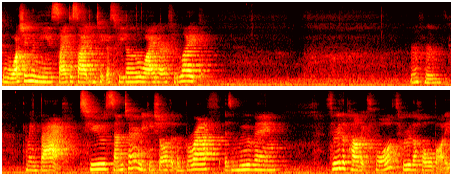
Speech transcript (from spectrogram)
washing the knees side to side. You can take those feet a little wider if you like. Mm-hmm. Coming back to center, making sure that the breath is moving through the pelvic floor, through the whole body.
